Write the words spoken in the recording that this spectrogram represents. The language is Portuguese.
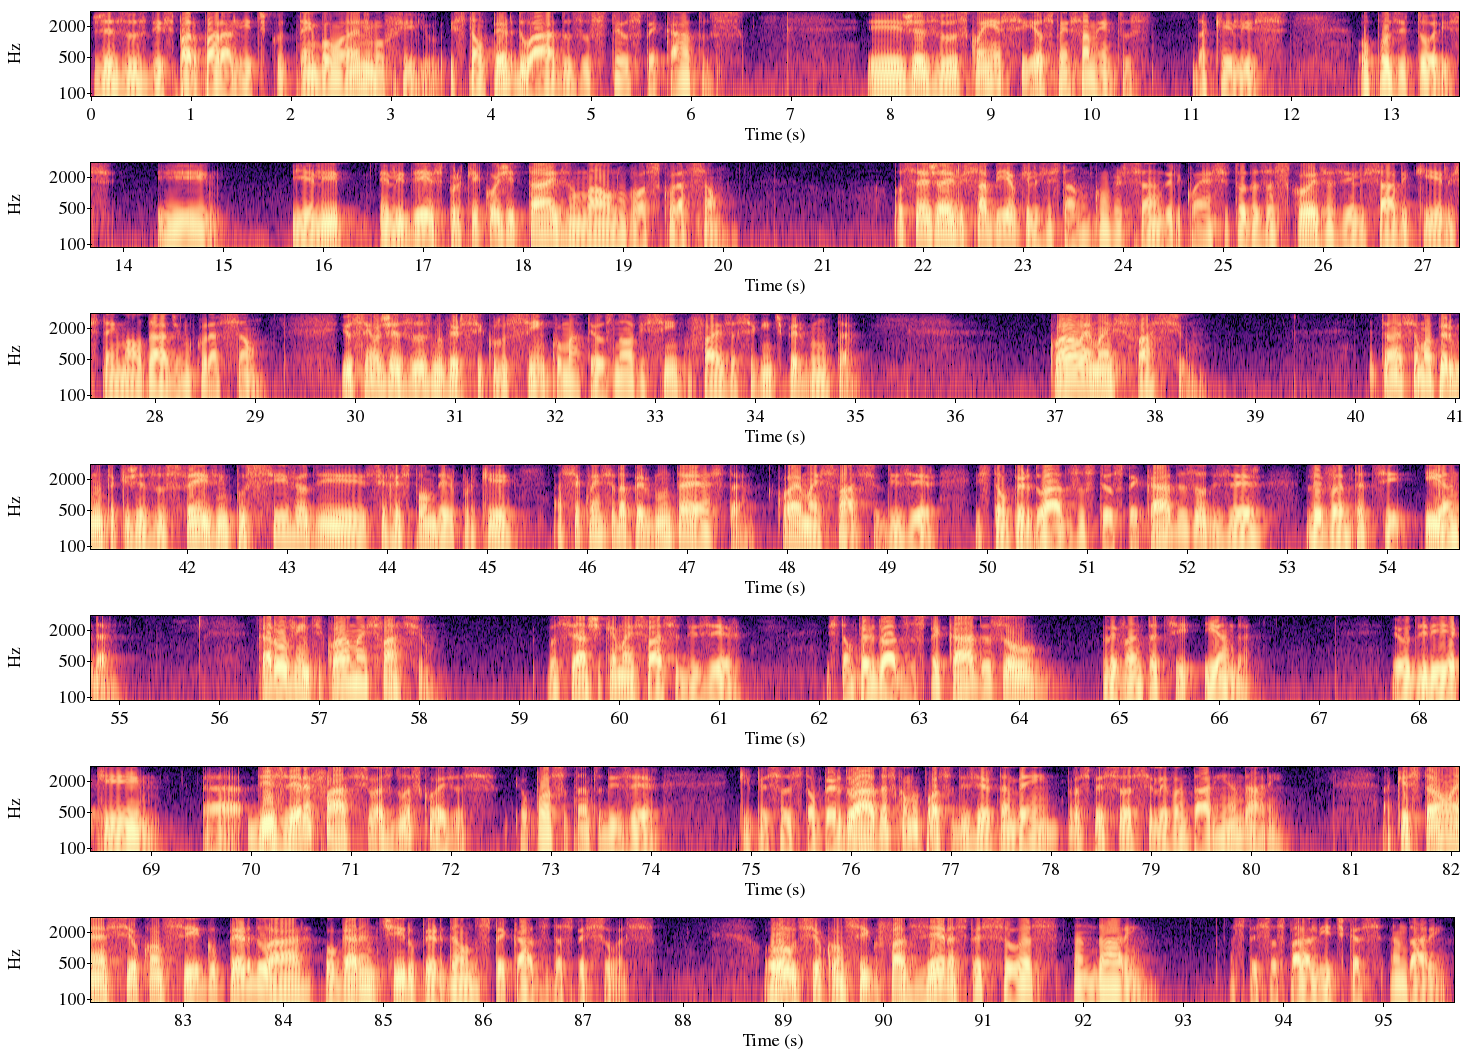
Jesus disse para o paralítico: Tem bom ânimo, filho, estão perdoados os teus pecados. E Jesus conhecia os pensamentos daqueles opositores e e ele, ele diz: Por que cogitais o mal no vosso coração? Ou seja, ele sabia o que eles estavam conversando, ele conhece todas as coisas e ele sabe que eles têm maldade no coração. E o Senhor Jesus, no versículo 5, Mateus 9, 5, faz a seguinte pergunta: Qual é mais fácil? Então, essa é uma pergunta que Jesus fez, impossível de se responder, porque a sequência da pergunta é esta: qual é mais fácil dizer estão perdoados os teus pecados ou dizer levanta-te e anda? Caro ouvinte, qual é mais fácil? Você acha que é mais fácil dizer estão perdoados os pecados ou levanta-te e anda? Eu diria que uh, dizer é fácil as duas coisas. Eu posso tanto dizer que pessoas estão perdoadas, como eu posso dizer também para as pessoas se levantarem e andarem. A questão é se eu consigo perdoar ou garantir o perdão dos pecados das pessoas. Ou se eu consigo fazer as pessoas andarem, as pessoas paralíticas andarem.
